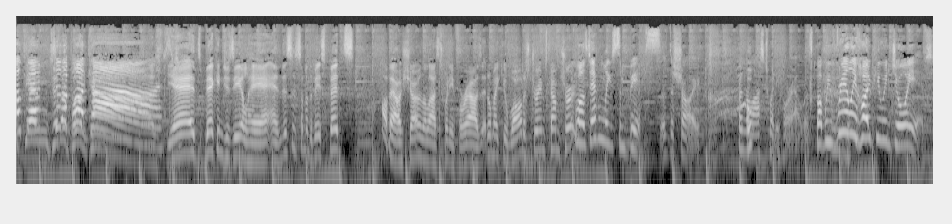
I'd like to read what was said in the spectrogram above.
Welcome to the podcast. Yeah, it's Beck and Jazeel here, and this is some of the best bits of our show in the last 24 hours. It'll make your wildest dreams come true. Well, it's definitely some bits of the show from the last 24 hours, but we really hope you enjoy it.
